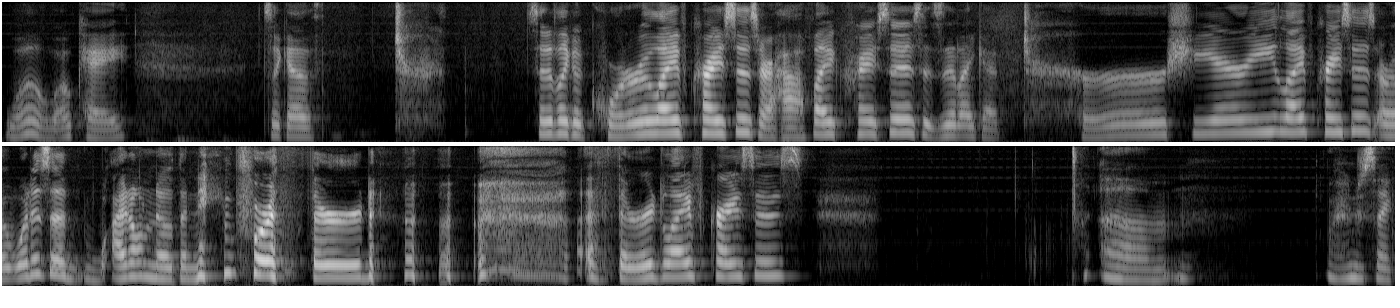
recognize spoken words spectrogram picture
whoa, okay. It's like a instead of like a quarter life crisis or half life crisis, is it like a tertiary life crisis or what is a I don't know the name for a third a third life crisis. Um I'm just like,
